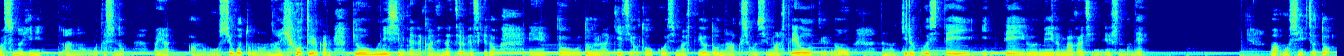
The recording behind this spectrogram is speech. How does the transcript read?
まあ、その日にあの私の,、まあ、やあのお仕事の内容というかね業務日誌みたいな感じになっちゃうんですけど、えーと、どんな記事を投稿しましたよどんなアクションしましたよというのをあの記録していっているメールマガジンですので。まあ、もしちょっと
